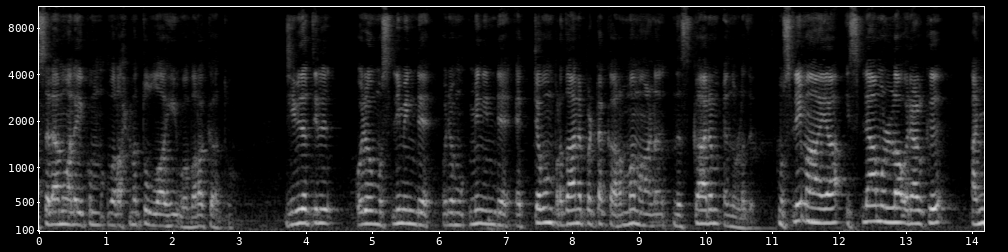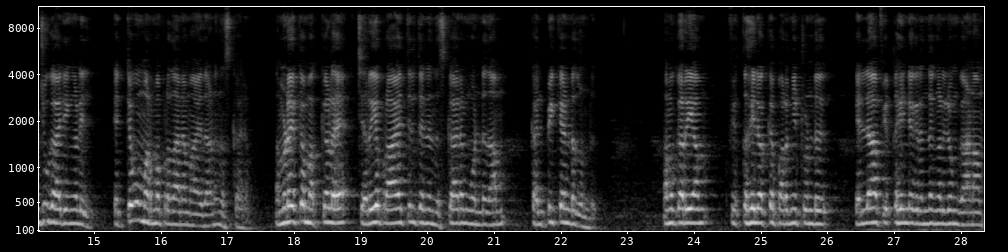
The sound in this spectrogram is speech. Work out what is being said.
അസ്സലാമു അലൈക്കും വറഹമത്തല്ലാഹി വബറകാത്തു. ജീവിതത്തിൽ ഒരു മുസ്ലിമിന്റെ ഒരു മുഅ്മിനിന്റെ ഏറ്റവും പ്രധാനപ്പെട്ട കർമ്മമാണ് നിസ്കാരം എന്നുള്ളത്. മുസ്ലിമായ ഇസ്ലാമുള്ള ഒരാൾക്ക് അഞ്ചു കാര്യങ്ങളിൽ ഏറ്റവും മർമ്മപ്രധാനമായതാണ് നിസ്കാരം. നമ്മുടെയൊക്കെ മക്കളെ ചെറിയ പ്രായത്തിൽ തന്നെ നിസ്കാരം കൊണ്ട് നാം കൽപ്പിക്കേണ്ടതുണ്ട്. നമുക്കറിയാം ഫിഖഹിലൊക്കെ പറഞ്ഞിട്ടുണ്ട് എല്ലാ ഫിഖഹിന്റെ ഗ്രന്ഥങ്ങളിലും കാണാം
